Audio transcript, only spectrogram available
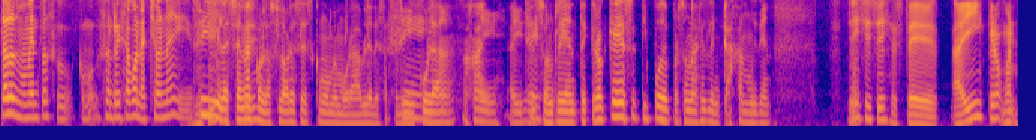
todos los momentos su como sonrisa bonachona y Sí, la escena sí. con las flores es como memorable de esa Sí. película. Ajá, y ahí Sí. el sonriente. Creo que ese tipo de personajes le encajan muy bien. Sí, sí, sí. Este, ahí creo, bueno,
